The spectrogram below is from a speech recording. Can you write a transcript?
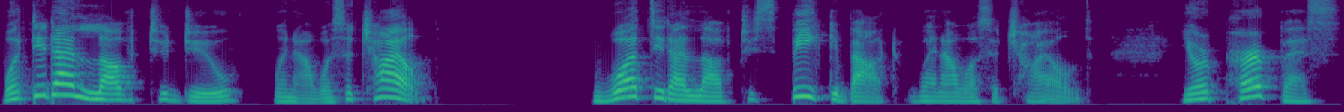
what did I love to do when I was a child? What did I love to speak about when I was a child? Your purpose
